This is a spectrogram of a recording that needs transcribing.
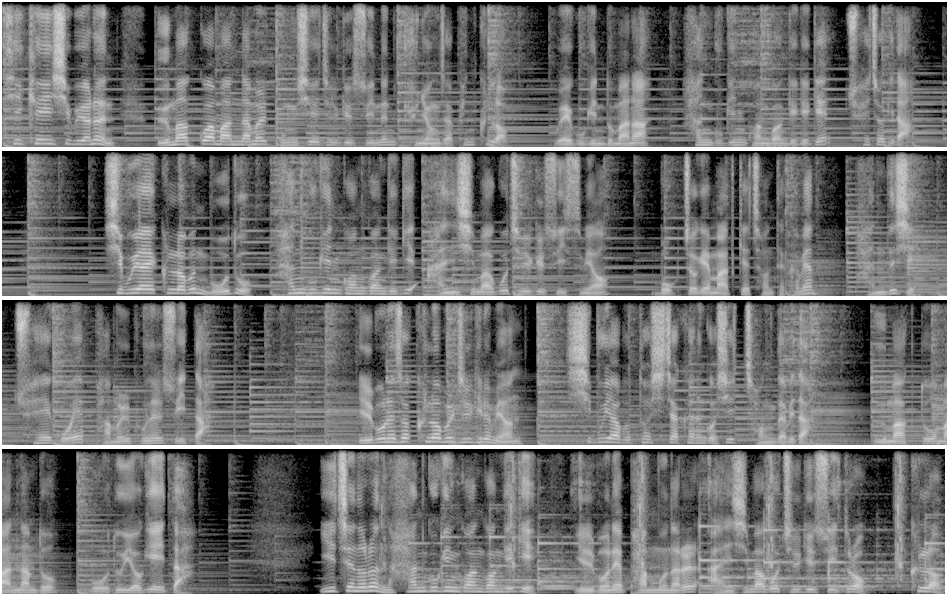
TK 시부야는 음악과 만남을 동시에 즐길 수 있는 균형 잡힌 클럽. 외국인도 많아 한국인 관광객에게 최적이다. 시부야의 클럽은 모두 한국인 관광객이 안심하고 즐길 수 있으며 목적에 맞게 선택하면 반드시 최고의 밤을 보낼 수 있다. 일본에서 클럽을 즐기려면 시부야부터 시작하는 것이 정답이다. 음악도 만남도 모두 여기에 있다. 이 채널은 한국인 관광객이 일본의 밤 문화를 안심하고 즐길 수 있도록 클럽,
